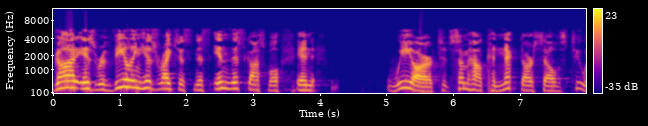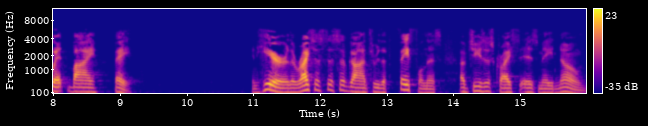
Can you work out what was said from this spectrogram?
God is revealing His righteousness in this gospel and we are to somehow connect ourselves to it by faith. And here, the righteousness of God through the faithfulness of Jesus Christ is made known.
